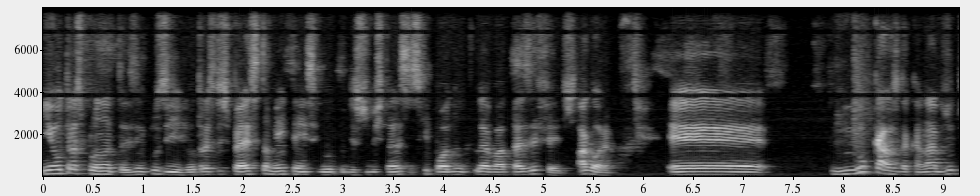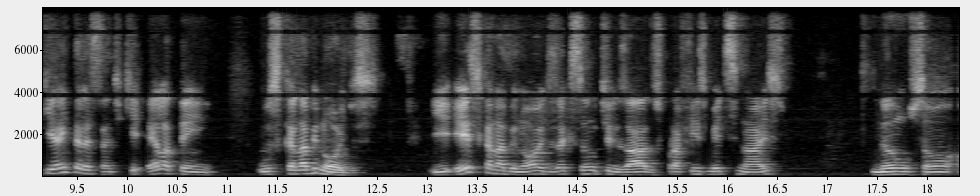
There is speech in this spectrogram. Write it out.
em outras plantas, inclusive, outras espécies também têm esse grupo de substâncias que podem levar a tais efeitos. Agora, é, no caso da cannabis, o que é interessante é que ela tem os canabinoides, e esses canabinoides é que são utilizados para fins medicinais, não são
